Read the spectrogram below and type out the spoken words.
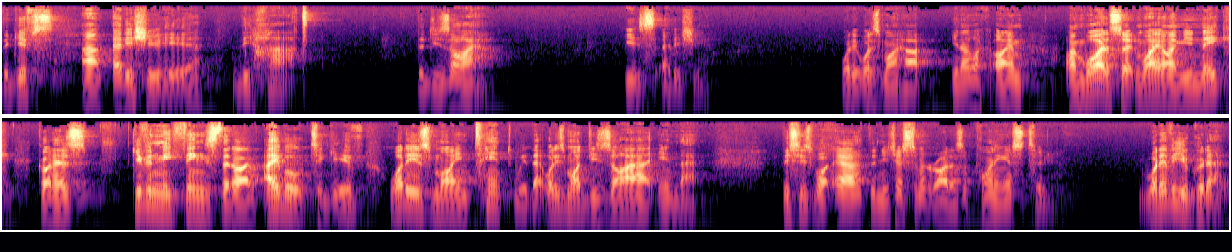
the gifts aren't at issue here. The heart, the desire, is at issue. What, is my heart? You know, like I am, I'm wired a certain way, I'm unique. God has given me things that I'm able to give. What is my intent with that? What is my desire in that? This is what our, the New Testament writers are pointing us to. Whatever you're good at,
